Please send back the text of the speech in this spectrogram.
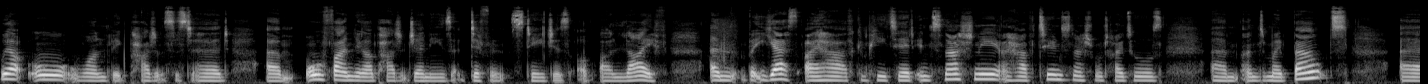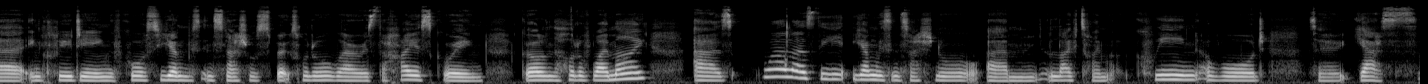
We are all one big pageant sisterhood, um, all finding our pageant journeys at different stages of our life. Um, but yes, I have competed internationally. I have two international titles um, under my belt uh, including, of course, Young Miss International spokesmodel, where I was the highest scoring girl in the whole of YMI, as well as the Young Miss International um, Lifetime Queen Award. So, yes,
